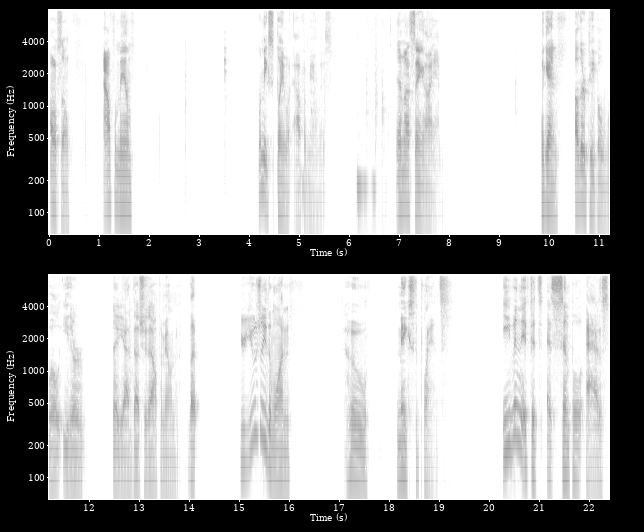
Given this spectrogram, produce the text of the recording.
Also, alpha male. Let me explain what alpha male is. And I'm not saying I am. Again, other people will either say, yeah, Dutch is alpha male or not. But you're usually the one who makes the plans. Even if it's as simple as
